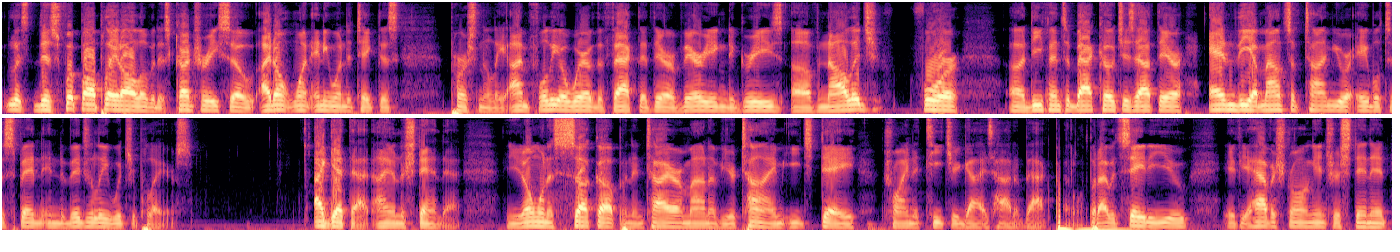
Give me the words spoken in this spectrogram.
there's football played all over this country, so I don't want anyone to take this personally. I'm fully aware of the fact that there are varying degrees of knowledge for uh, defensive back coaches out there and the amounts of time you are able to spend individually with your players. I get that. I understand that. You don't want to suck up an entire amount of your time each day trying to teach your guys how to backpedal. But I would say to you, if you have a strong interest in it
